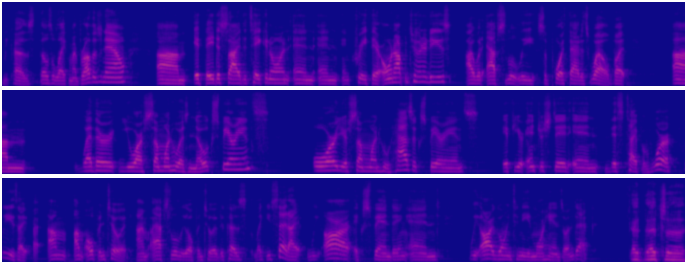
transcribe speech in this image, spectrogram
because those are like my brothers now. Um, if they decide to take it on and, and, and create their own opportunities, I would absolutely support that as well. But um, whether you are someone who has no experience or you're someone who has experience, if you're interested in this type of work, please, I, I'm, I'm open to it. I'm absolutely open to it because, like you said, I, we are expanding and we are going to need more hands on deck. That, that's a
